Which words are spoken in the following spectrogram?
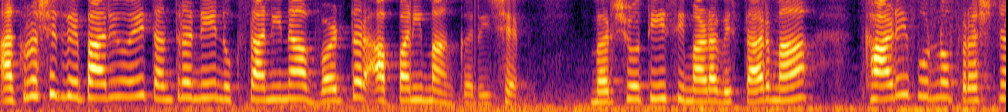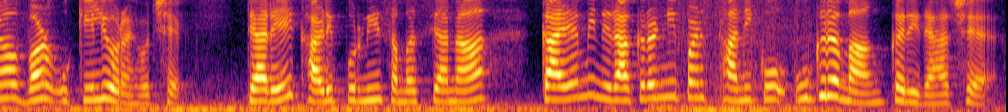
આક્રોશિત વેપારીઓએ તંત્રને નુકસાનીના વળતર આપવાની માંગ કરી છે. વર્ષોથી સીમાડા વિસ્તારમાં ખાડીપુરનો પ્રશ્ન વણ ઉકેલ્યો રહ્યો છે. ત્યારે ખાડીપુરની સમસ્યાના કાયમી નિરાકરણની પણ સ્થાનિકો ઉગ્ર માંગ કરી રહ્યા છે.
